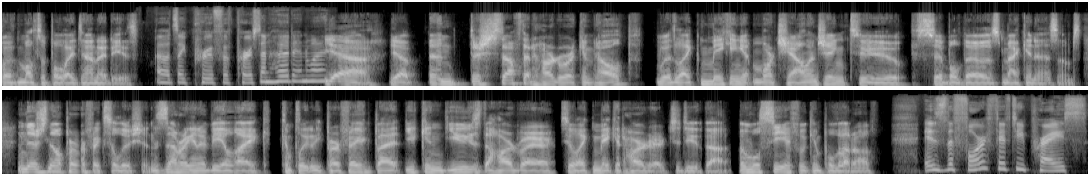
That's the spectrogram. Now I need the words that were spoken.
with multiple identities. Oh, it's like proof of personhood in a way? Yeah. Yep. And there's stuff that hardware can help with like making it more challenging to sybil those mechanisms. And there's no perfect solution. It's never going to be like completely perfect, but you can use the hardware to like make it harder to do that. And we'll see if we can pull that off. Is the 450 price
